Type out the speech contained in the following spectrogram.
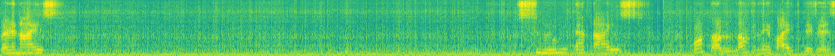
very nice. Smooth and nice. What a lovely bike this is.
